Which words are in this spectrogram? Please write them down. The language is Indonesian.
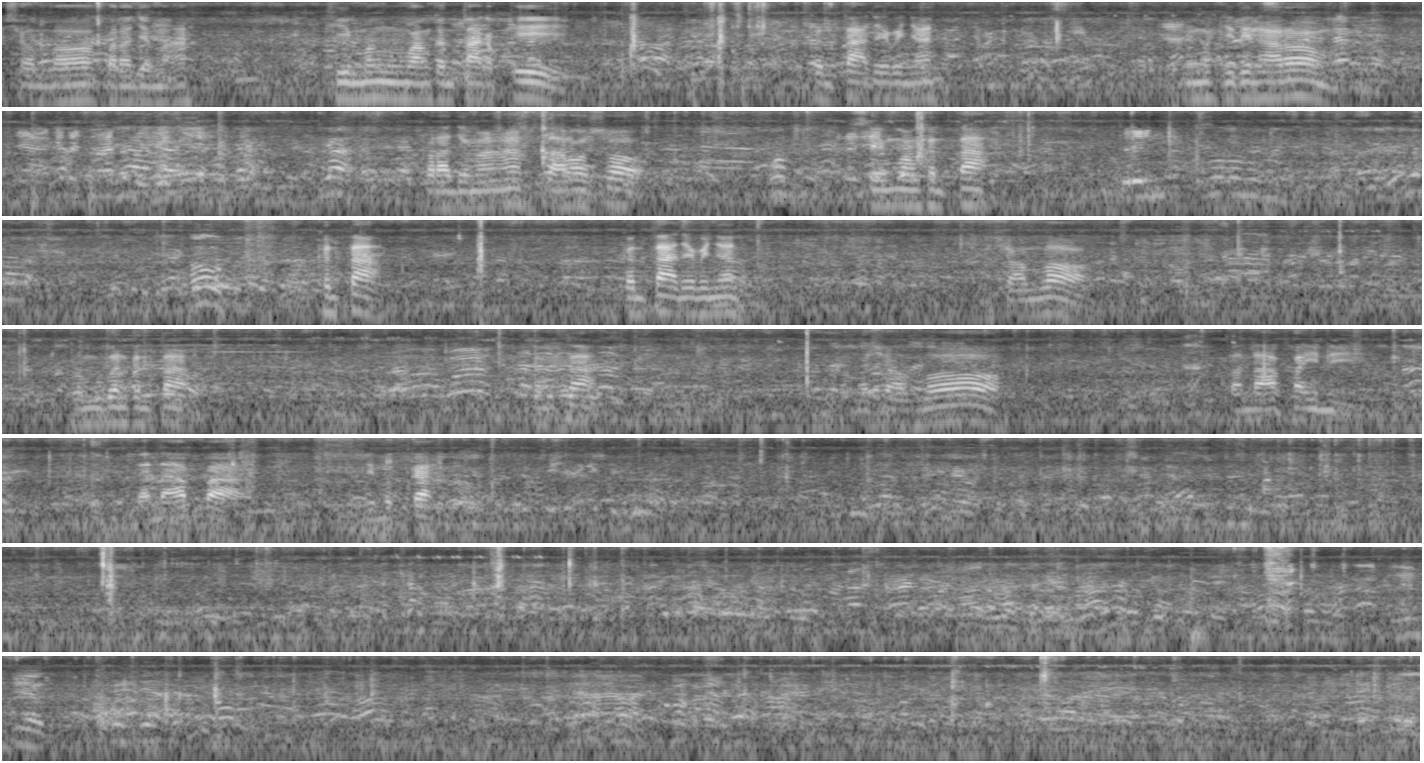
Masya Allah para jamaah. Kimeng wang kentak kepi Kentak cek benyan Di Masjidil Haram. Para jamaah sahoso Semuang kentak. Kentak. Kentak cek benyan Masya Allah rembukan pentak, pentak. Masya Allah tanda apa ini? Tanda apa? Di Mekah Thank you.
